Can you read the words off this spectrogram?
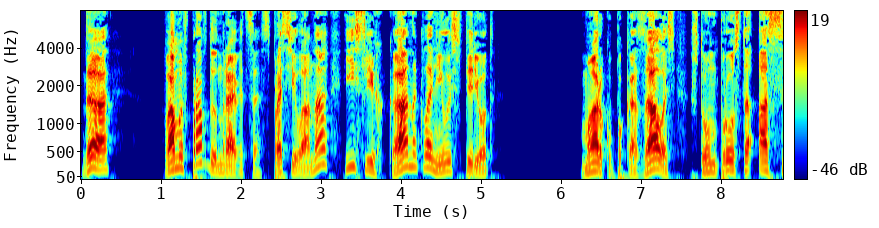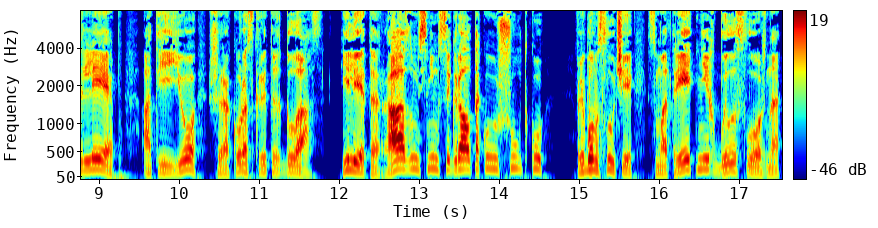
«Да». «Вам и вправду нравится?» — спросила она и слегка наклонилась вперед. Марку показалось, что он просто ослеп от ее широко раскрытых глаз. Или это разум с ним сыграл такую шутку? В любом случае, смотреть них было сложно,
